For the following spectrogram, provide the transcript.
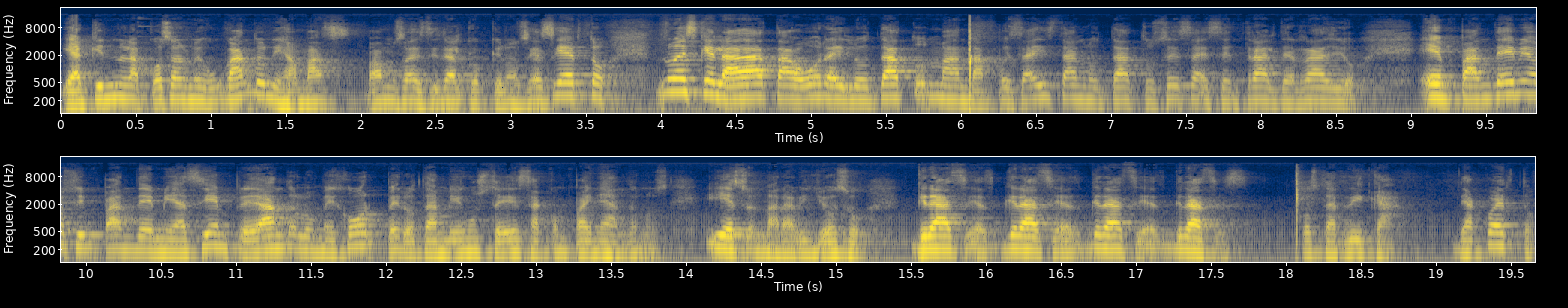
y aquí la cosa no me jugando ni jamás vamos a decir algo que no sea cierto. No es que la data ahora y los datos mandan, pues ahí están los datos, esa es central de radio, en pandemia o sin pandemia, siempre dando lo mejor, pero también ustedes acompañándonos y eso es maravilloso. Gracias, gracias, gracias, gracias. Costa Rica, ¿de acuerdo?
